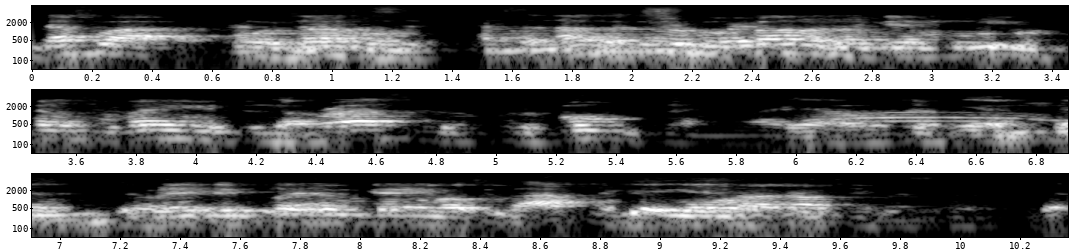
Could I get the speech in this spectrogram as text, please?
that's why, for example, that's another triple felon will get moved from Pennsylvania to Nebraska for the voting thing, like, so just. Yeah, yeah, they, they play them games too. I think Yeah, yeah, no, no, than 13%. But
